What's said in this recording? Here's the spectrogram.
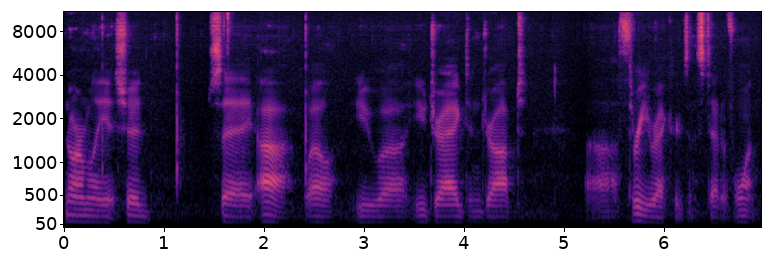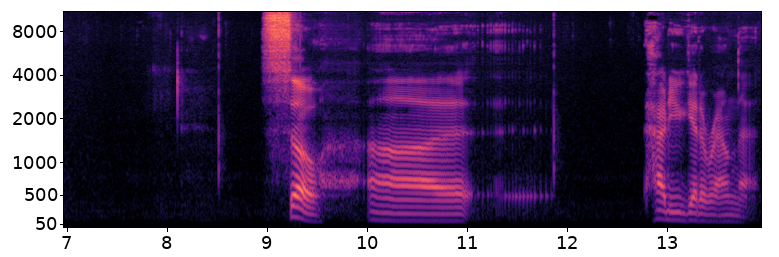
normally it should say, ah, well, you uh, you dragged and dropped uh, three records instead of one. So uh, how do you get around that?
